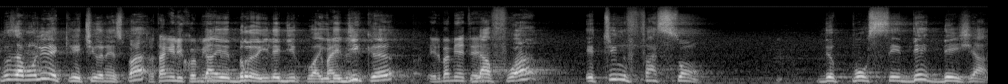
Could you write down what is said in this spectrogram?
Nous avons lu l'écriture, n'est-ce pas Dans Hébreu, il est dit quoi Il est Bible. dit que la foi est une façon de posséder déjà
